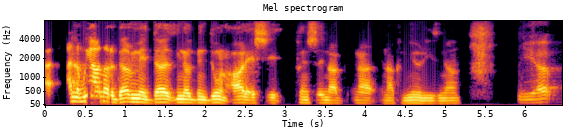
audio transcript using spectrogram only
I, I know we all know the government does, you know, been doing all that shit, putting shit in our in our in our communities, you know. Yep.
